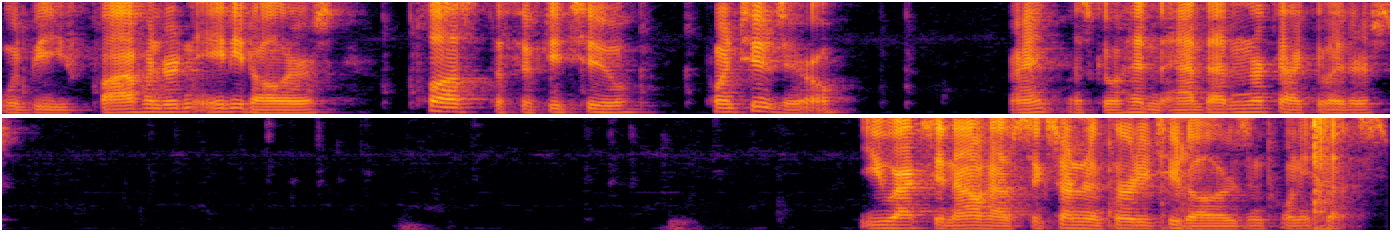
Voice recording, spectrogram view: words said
would be $580 plus the 52.20, right? Let's go ahead and add that in our calculators. You actually now have $632.20.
